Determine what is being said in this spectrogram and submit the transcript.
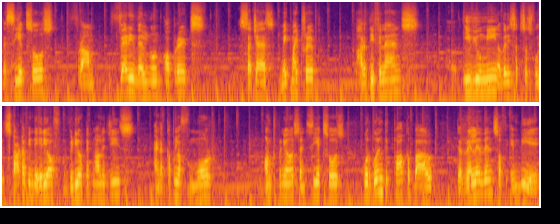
the CXOs from very well known corporates such as Make My Trip, Bharati Finance, eViewMe, a very successful startup in the area of video technologies, and a couple of more entrepreneurs and CXOs who are going to talk about the relevance of MBA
